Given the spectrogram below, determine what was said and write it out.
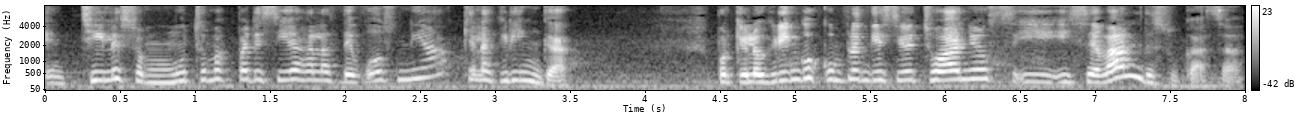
en Chile son mucho más parecidas a las de Bosnia que las gringas. Porque los gringos cumplen 18 años y, y se van de su casa.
